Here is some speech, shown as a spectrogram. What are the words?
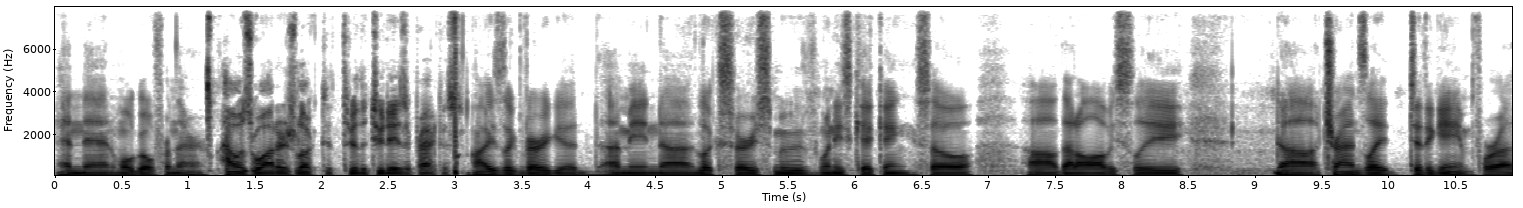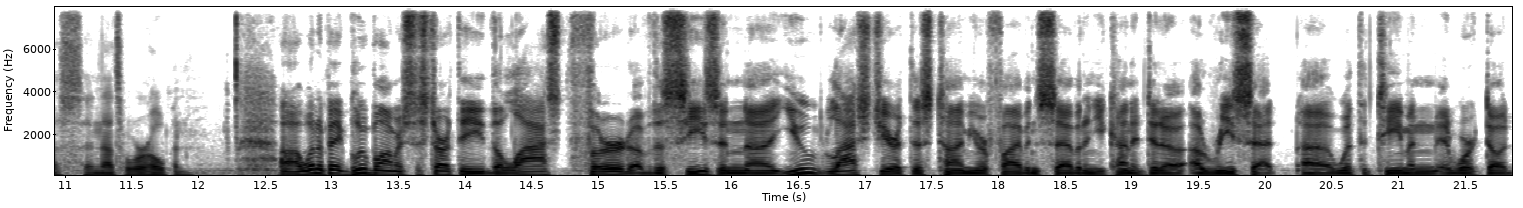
And then we'll go from there. How has Waters looked through the two days of practice? Oh, he's looked very good. I mean, uh, looks very smooth when he's kicking. So uh, that'll obviously uh, translate to the game for us, and that's what we're hoping. Uh, Winnipeg Blue Bombers to start the, the last third of the season. Uh, you last year at this time you were five and seven, and you kind of did a, a reset uh, with the team, and it worked out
